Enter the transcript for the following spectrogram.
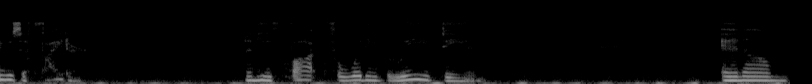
He was a fighter and he fought for what he believed in. And um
